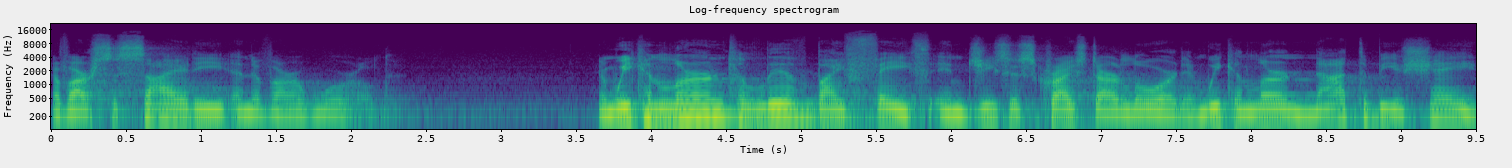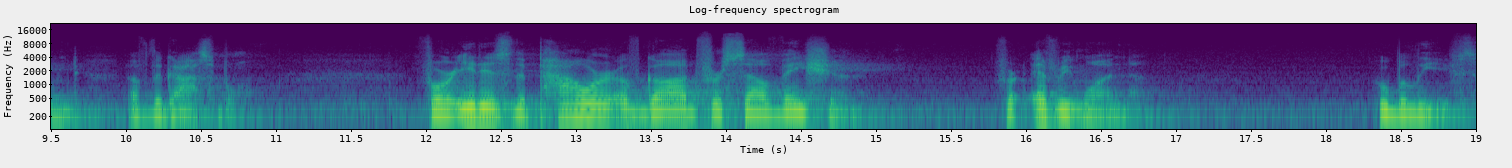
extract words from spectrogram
of our society and of our world. And we can learn to live by faith in Jesus Christ our Lord, and we can learn not to be ashamed of the gospel. For it is the power of God for salvation for everyone who believes.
